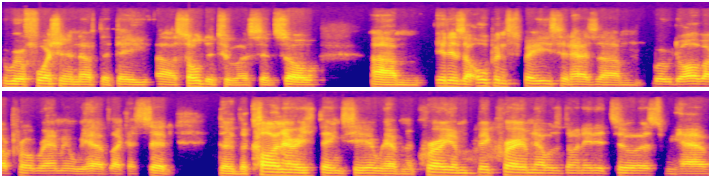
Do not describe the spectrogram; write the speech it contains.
And we were fortunate enough that they uh, sold it to us, and so um, it is an open space. It has um, where we do all of our programming. We have, like I said, the, the culinary things here. We have an aquarium, big aquarium that was donated to us. We have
